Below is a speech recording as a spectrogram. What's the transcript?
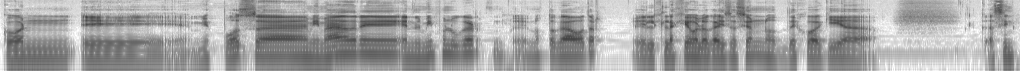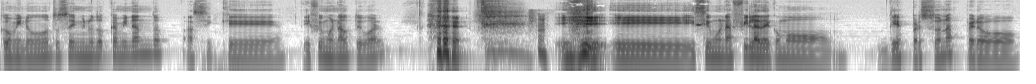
Con eh, mi esposa, mi madre, en el mismo lugar eh, nos tocaba votar. El, la geolocalización nos dejó aquí a, a 5 minutos, 6 minutos caminando. Así que. Y fuimos en auto igual. y, y hicimos una fila de como 10 personas, pero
